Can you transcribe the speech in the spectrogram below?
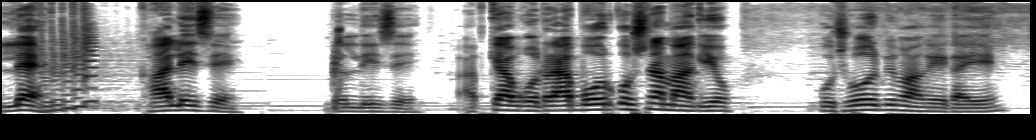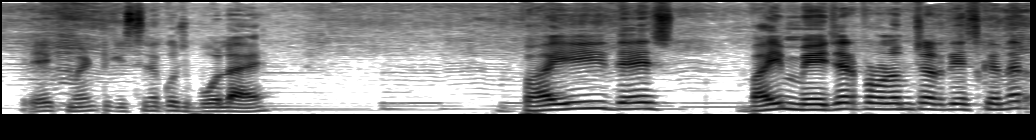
ले, खा ले इसे, जल्दी से। अब क्या बोल रहा है? अब और कुछ ना मांगियो। कुछ और भी मांगेगा ये। एक मिनट, किसी ने कुछ बोला है। भाई, देश, भाई मेजर प्रॉब्लम चल रही है इसके अंदर।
